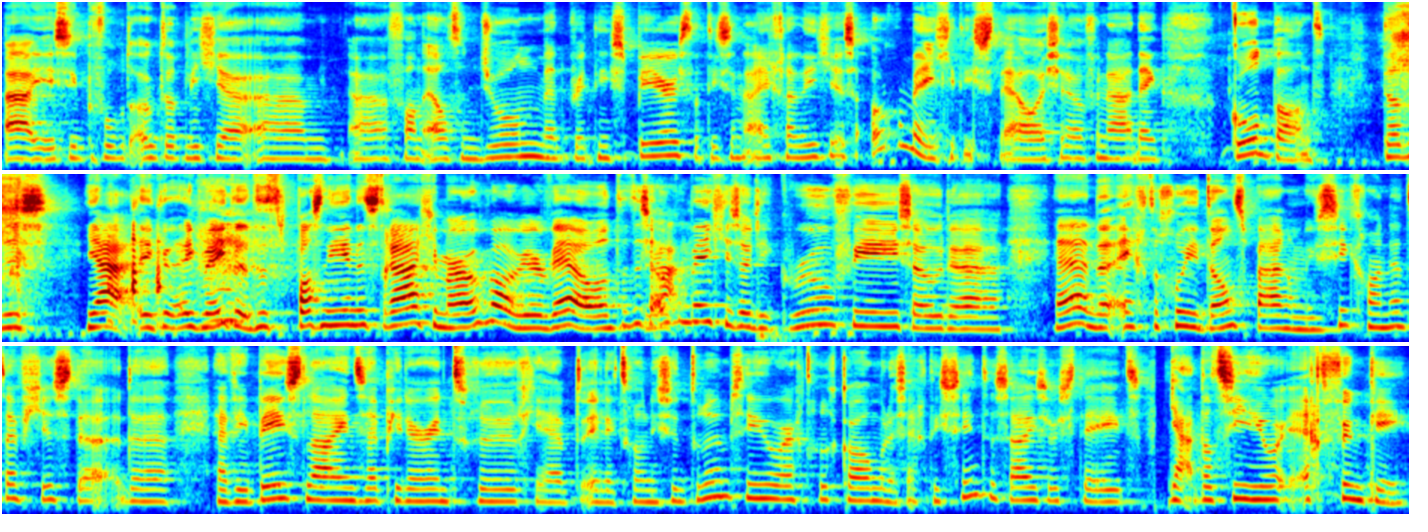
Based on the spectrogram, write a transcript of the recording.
eh, je ziet bijvoorbeeld ook dat liedje ehm, eh, van Elton John met Britney Spears. Dat die zijn eigen liedje is ook een beetje die stijl, als je erover nadenkt. Goldband. Dat is Ja, ik, ik weet het. Het past niet in een straatje, maar ook wel weer wel. Want het is Ja. ook een beetje zo die groovy, zo de, hè, de echte goede dansbare muziek. Gewoon net eventjes de, de heavy basslines heb je erin terug. Je hebt elektronische drums die heel erg terugkomen. Dus echt die synthesizer steeds. Ja, dat zie je heel echt funky.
